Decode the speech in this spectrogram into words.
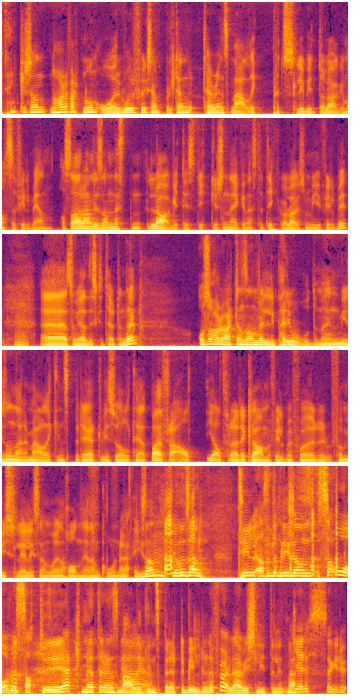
jeg tenker sånn Nå har det vært noen år hvor f.eks. Terence Malick plutselig begynte å lage masse film igjen. Og så har han liksom nesten laget i stykker sin egen estetikk og laget så mye filmer, eh, som vi har diskutert en del. Og så har det vært en sånn veldig periode med en mye sånn der Malick-inspirert visualitet. Bare fra alt, i alt fra reklamefilmer for, for Musli, liksom, hvor en hånd gjennom kornet. Ikke sant? Jo, men sånn til, altså Det blir sånn så oversaturert med Terence. Malick-inspirerte bilder. Det føler jeg vi sliter litt med. Grøss og gru.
